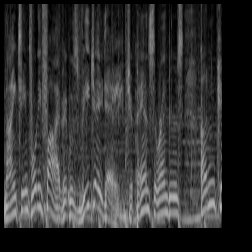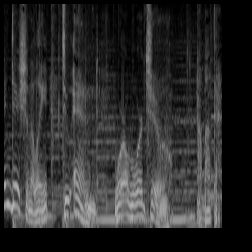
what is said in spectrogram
1945, it was VJ Day. Japan surrenders unconditionally to end World War II. How about that?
